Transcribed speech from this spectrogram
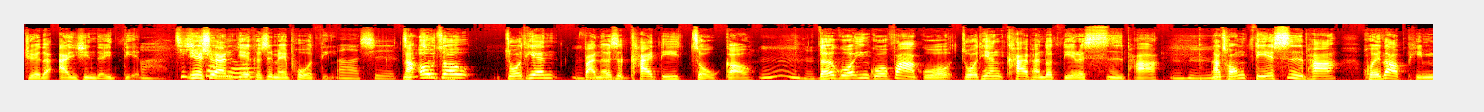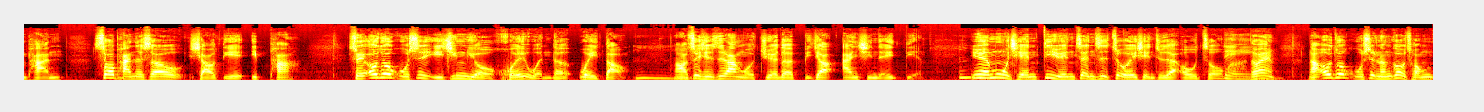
觉得安心的一点。因为虽然跌，可是没破底。嗯，是。那欧洲。昨天反而是开低走高，德国、英国、法国昨天开盘都跌了四趴，那从跌四趴回到平盘，收盘的时候小跌一趴，所以欧洲股市已经有回稳的味道，啊，这些是让我觉得比较安心的一点，因为目前地缘政治最危险就在欧洲嘛，对。不对？那欧洲股市能够从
